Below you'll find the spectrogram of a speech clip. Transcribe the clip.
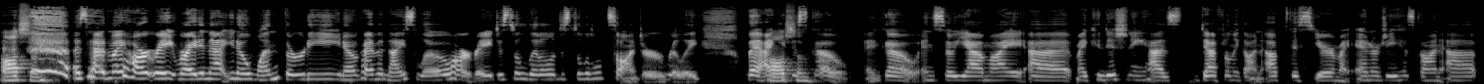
Awesome. I had my heart rate right in that, you know, 130, you know, kind of a nice low heart rate, just a little, just a little saunter really. But I awesome. could just go and go. And so, yeah, my, uh, my conditioning has definitely gone up this year. My energy has gone up.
